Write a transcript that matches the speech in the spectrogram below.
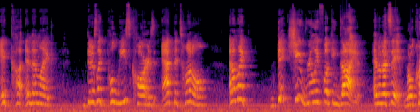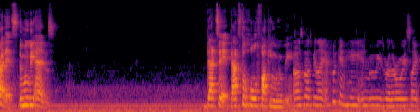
it cut, and then like there's like police cars at the tunnel, and I'm like, did she really fucking died? And then that's it. Roll credits. The movie ends. That's it. That's the whole fucking movie. I was about to be like, I fucking hate in movies where they're always like,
